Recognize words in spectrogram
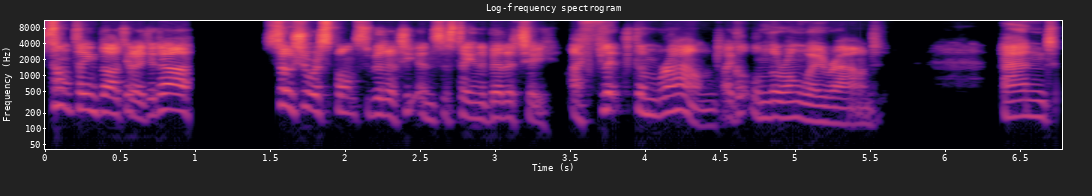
something, blah, blah, blah, social responsibility and sustainability. I flipped them round. I got them the wrong way round. And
